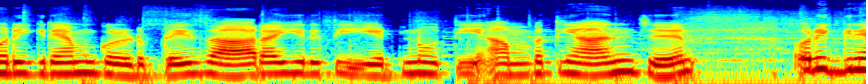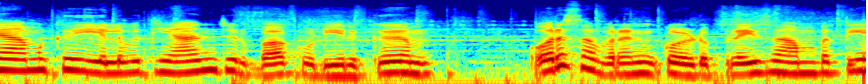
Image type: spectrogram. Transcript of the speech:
ஒரு கிராம் கோல்டு ப்ரைஸ் ஆறாயிரத்தி எட்நூற்றி ஐம்பத்தி அஞ்சு ஒரு கிராமுக்கு எழுபத்தி அஞ்சு ரூபாய் கூடியிருக்கு. ஒரு சவரன் கோல்டு ப்ரைஸ் ஐம்பத்தி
